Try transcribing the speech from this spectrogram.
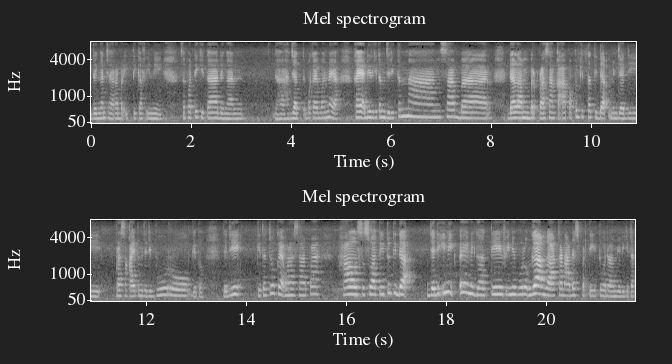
dengan cara beriktikaf ini. Seperti kita dengan hajat bagaimana ya kayak diri kita menjadi tenang sabar dalam berprasangka apa pun kita tidak menjadi prasangka itu menjadi buruk gitu. Jadi kita tuh kayak merasa apa hal sesuatu itu tidak jadi ini eh negatif ini buruk. Enggak enggak akan ada seperti itu dalam diri kita.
